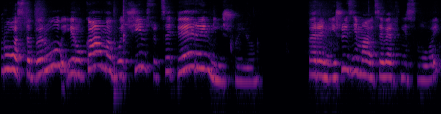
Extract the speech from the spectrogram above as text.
просто беру і руками або чимось це перемішую. Перемішую, знімаю цей верхній слой,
